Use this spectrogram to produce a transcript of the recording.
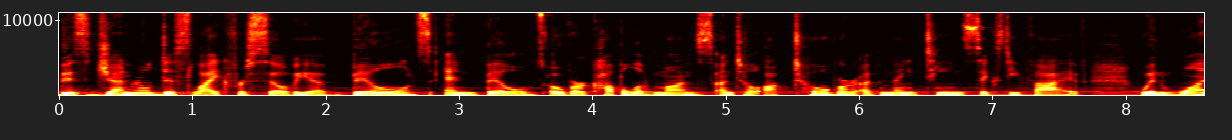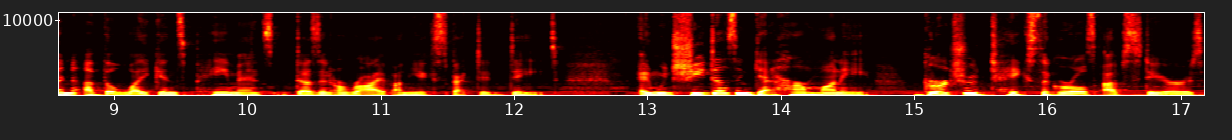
This general dislike for Sylvia builds and builds over a couple of months until October of 1965, when one of the Likens' payments doesn't arrive on the expected date. And when she doesn't get her money, Gertrude takes the girls upstairs,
